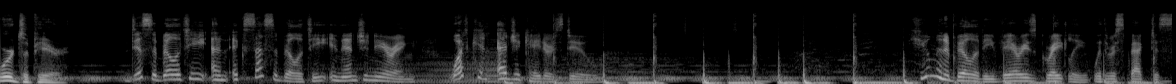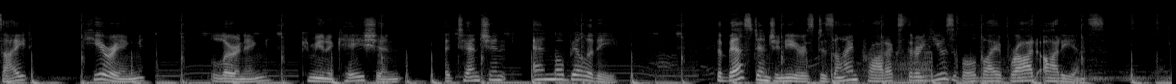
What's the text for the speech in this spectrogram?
Words appear. Disability and accessibility in engineering. What can educators do? Human ability varies greatly with respect to sight, hearing, learning, communication, attention, and mobility. The best engineers design products that are usable by a broad audience.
